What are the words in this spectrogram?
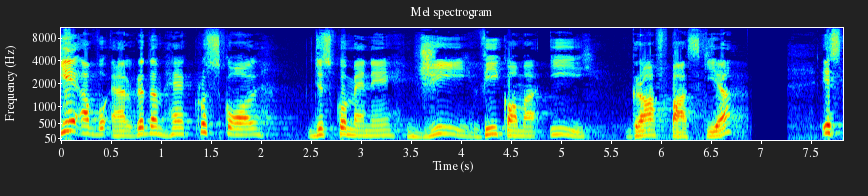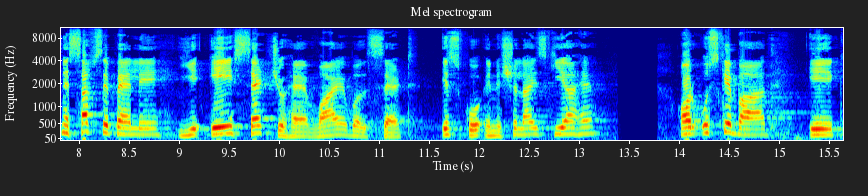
یہ اب وہ ایلگردم ہے کال جس کو میں نے جی وی کوما ای گراف پاس کیا اس نے سب سے پہلے یہ اے سیٹ جو ہے وائبل سیٹ اس کو انیشلائز کیا ہے اور اس کے بعد ایک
